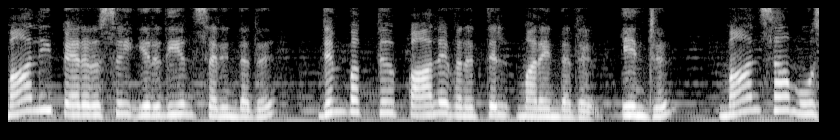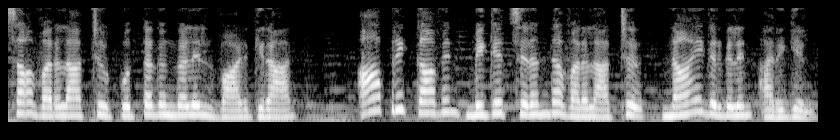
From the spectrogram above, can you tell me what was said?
மாலி பேரரசு இறுதியில் சரிந்தது. திம்பக்து பாலைவனத்தில் மறைந்தது. இன்று மான்சா மூசா வரலாற்று புத்தகங்களில் வாழ்கிறார். ஆப்பிரிக்காவின் மிகச் சிறந்த வரலாற்று நாயகர்களின் அருகில்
